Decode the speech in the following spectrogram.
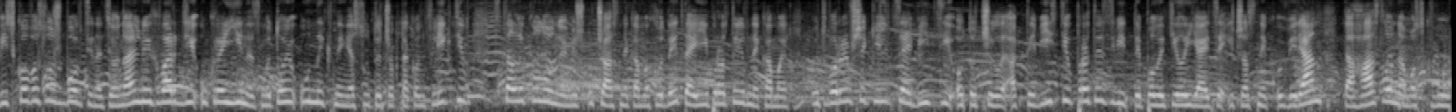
Військовослужбовці Національної гвардії України з метою уникнення сутичок та конфліктів стали колоною між учасниками ходи та її противниками. Утворивши кільце, бійці оточили активістів, проте звідти полетіли яйця і часник у вірян та гасло на Москву.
